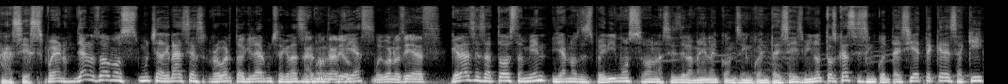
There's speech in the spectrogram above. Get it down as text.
Así es. Bueno, ya nos vamos. Muchas gracias, Roberto Aguilar. Muchas gracias. Al Muy contrario, buenos días. muy buenos días. Gracias a todos también. Ya nos despedimos. Son las 6 de la mañana con 56 minutos, casi 57. Quedes aquí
